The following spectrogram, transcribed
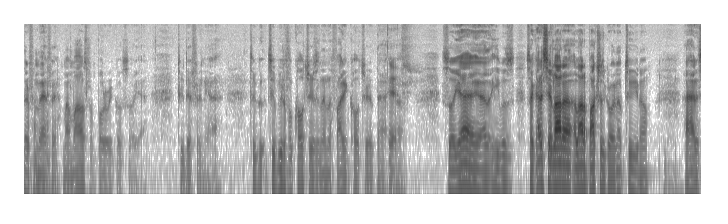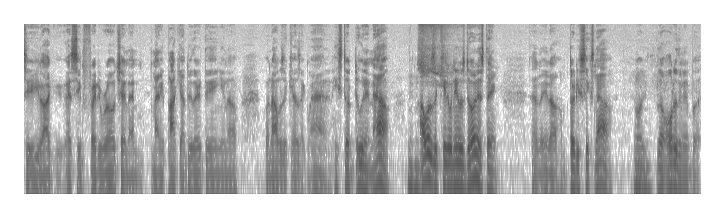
they're from Okay. the FA. My mom's from Puerto Rico, so yeah, two different, yeah, two two beautiful cultures, and then the fighting culture at that. you Yeah. know. So yeah, yeah, he was. So I got to see a lot of a lot of boxers growing up too. You know, I had to see. You know, I I seen Freddie Roach and and Manny Pacquiao do their thing. You know, when I was a kid, I was like, man, and he's still doing it now. Mhm. I was a kid when he was doing his thing, and you know, I'm 36 now. Well, Mhm. he's a little older than me, but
